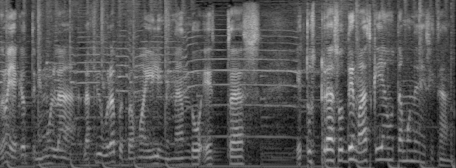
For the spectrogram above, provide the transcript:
Bueno, ya que obtenemos la, figura, pues vamos a ir eliminando estas, estos trazos de más que ya no estamos necesitando.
